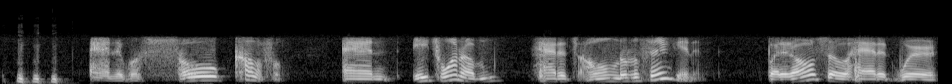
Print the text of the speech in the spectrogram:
and it was so colorful, and each one of them had its own little thing in it. But it also had it where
